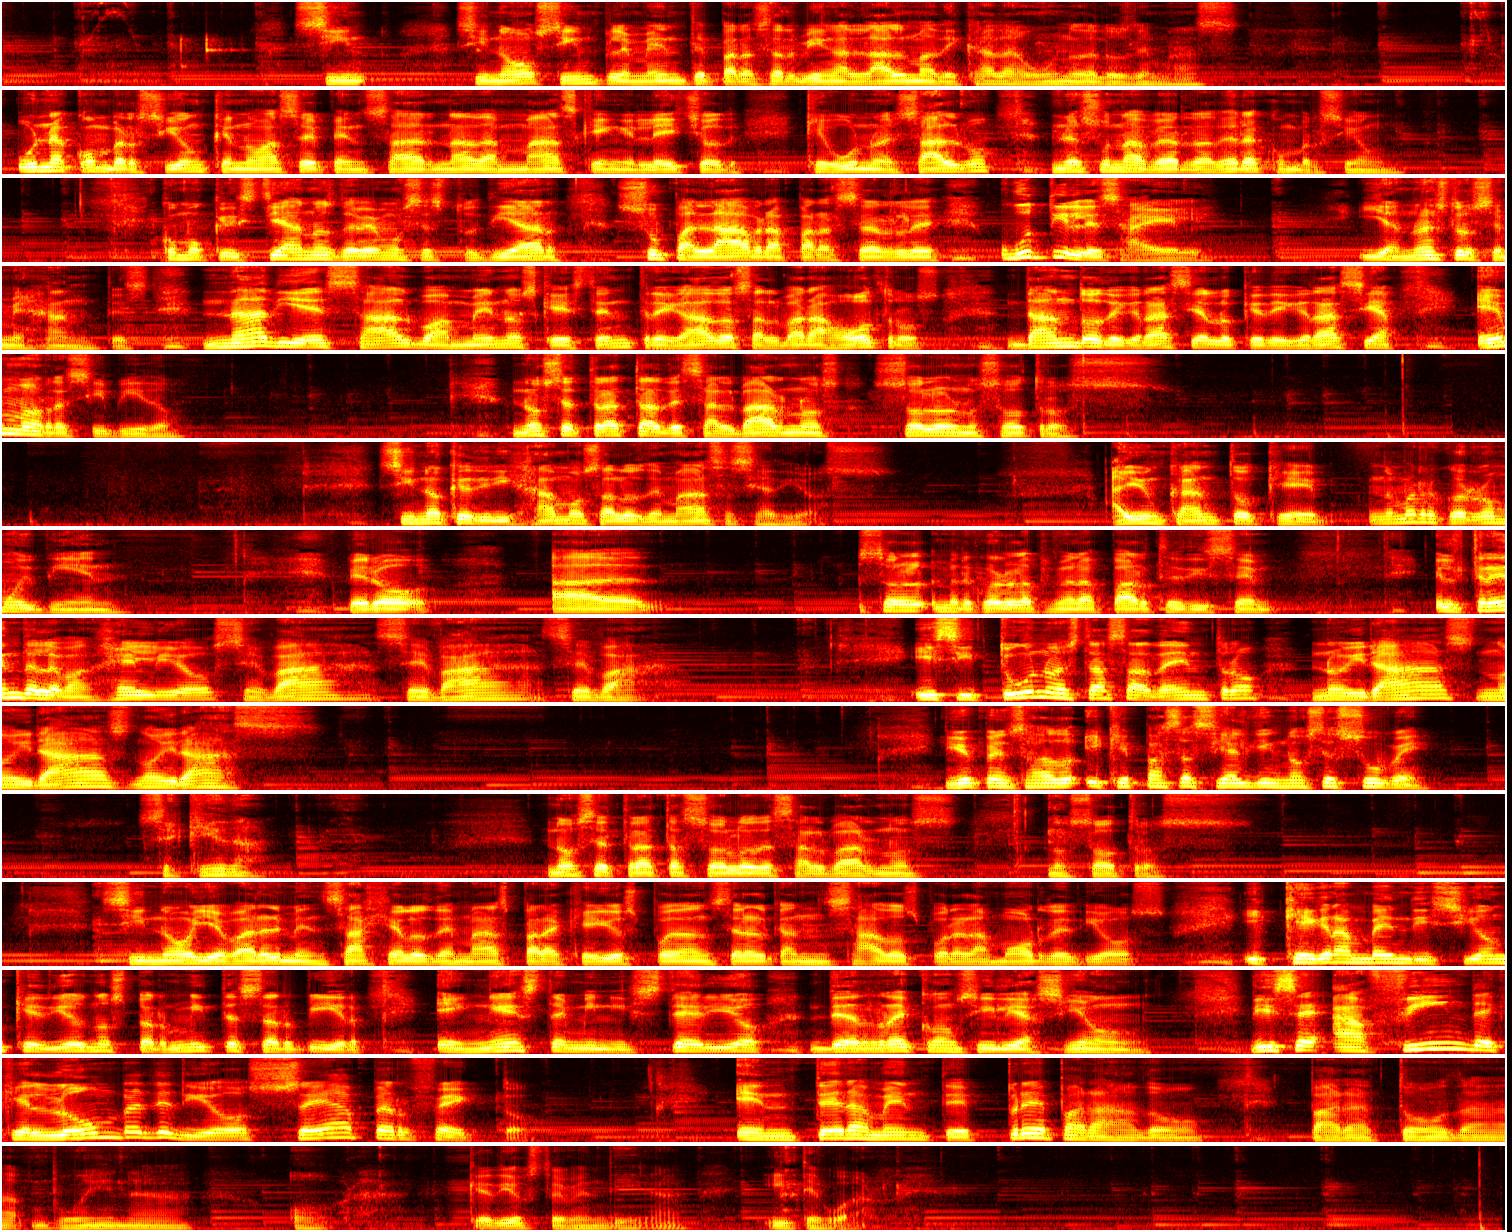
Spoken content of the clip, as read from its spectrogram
sino simplemente para hacer bien al alma de cada uno de los demás. Una conversión que no hace pensar nada más que en el hecho de que uno es salvo no es una verdadera conversión. Como cristianos debemos estudiar su palabra para hacerle útiles a Él y a nuestros semejantes. Nadie es salvo a menos que esté entregado a salvar a otros, dando de gracia lo que de gracia hemos recibido. No se trata de salvarnos solo nosotros, sino que dirijamos a los demás hacia Dios. Hay un canto que no me recuerdo muy bien, pero ah, solo me recuerdo la primera parte, dice, el tren del Evangelio se va, se va, se va. Y si tú no estás adentro, no irás, no irás, no irás. Y yo he pensado, ¿y qué pasa si alguien no se sube? Se queda. No se trata solo de salvarnos nosotros sino llevar el mensaje a los demás para que ellos puedan ser alcanzados por el amor de Dios. Y qué gran bendición que Dios nos permite servir en este ministerio de reconciliación. Dice, a fin de que el hombre de Dios sea perfecto, enteramente preparado para toda buena obra. Que Dios te bendiga y te guarde.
